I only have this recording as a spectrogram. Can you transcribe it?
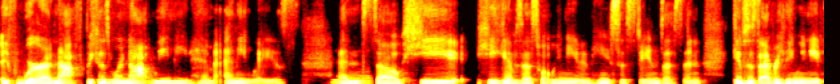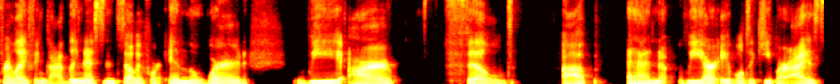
if we're enough because we're not. We need him anyways. Yeah. And so he he gives us what we need and he sustains us and gives us everything we need for life and godliness. And so if we're in the word, we are filled up and we are able to keep our eyes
